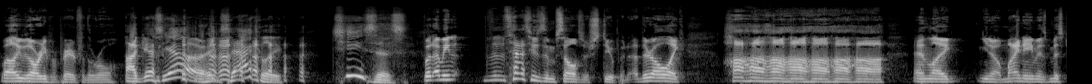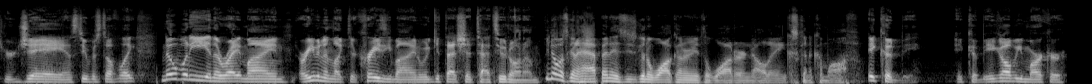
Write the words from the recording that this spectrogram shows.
Well, he was already prepared for the role. I guess, yeah, exactly. Jesus. But I mean, the tattoos themselves are stupid. They're all like ha ha ha ha ha ha ha, and like you know, my name is Mister J and stupid stuff. Like nobody in their right mind, or even in like their crazy mind, would get that shit tattooed on them. You know what's going to happen is he's going to walk underneath the water and all the ink's going to come off. It could be. It could be. It could all be marker.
